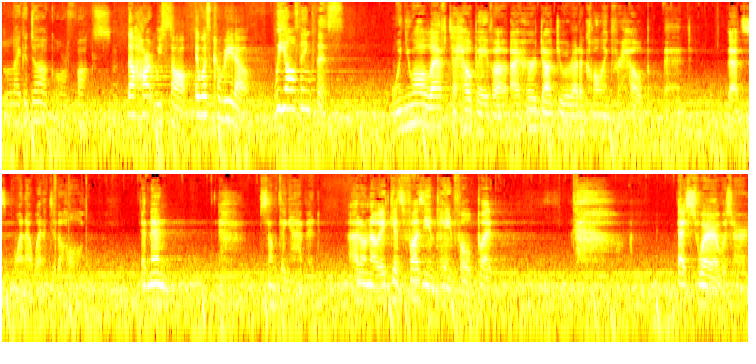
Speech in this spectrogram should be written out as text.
like a dog or a fox. The heart we saw. It was Carito. We all think this. when you all left to help Ava, I heard Dr. Ureta calling for help, and that's when I went into the hall. And then something happened. I don't know, it gets fuzzy and painful, but I swear it was her.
